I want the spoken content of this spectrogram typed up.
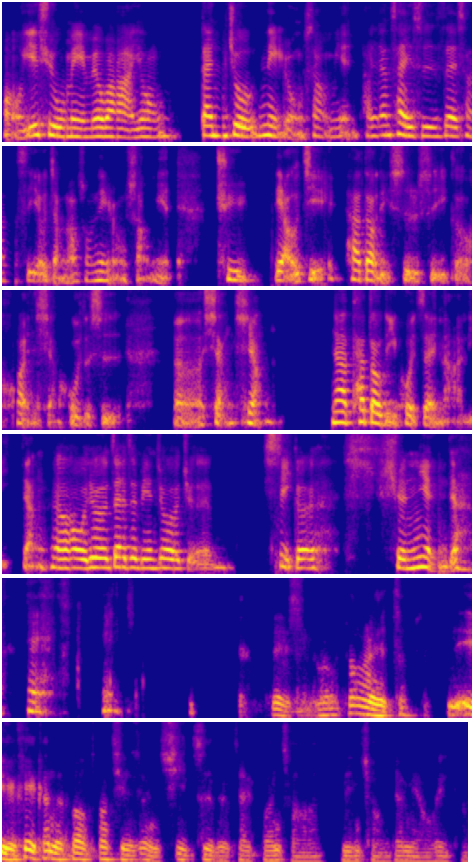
哦，也许我们也没有办法用单就内容上面，好像蔡医师在上次也有讲到说内容上面去了解它到底是不是一个幻想或者是呃想象，那它到底会在哪里？这样，然后我就在这边就觉得是一个悬念这样，哎，嗯。对，当然也也可以看得到，他其实是很细致的在观察临床，在描绘它。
